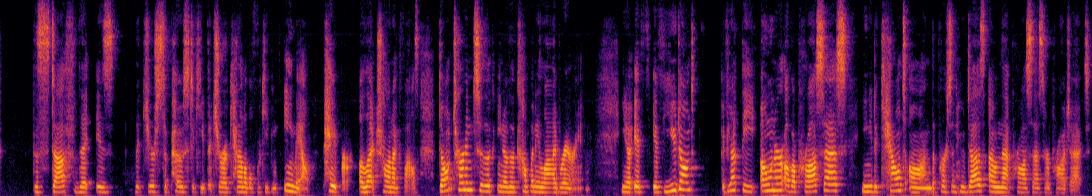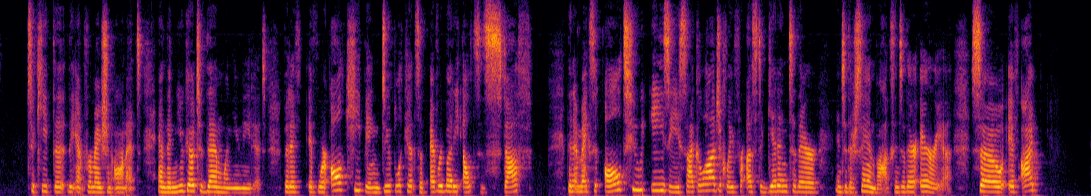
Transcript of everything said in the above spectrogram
the stuff that is that you're supposed to keep, that you're accountable for keeping email, paper, electronic files. Don't turn into the you know the company librarian. You know if if you don't if you're not the owner of a process, you need to count on the person who does own that process or project to keep the, the information on it. And then you go to them when you need it. But if, if we're all keeping duplicates of everybody else's stuff, then it makes it all too easy psychologically for us to get into their into their sandbox, into their area. So if I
